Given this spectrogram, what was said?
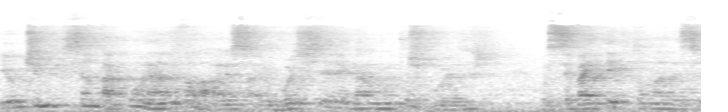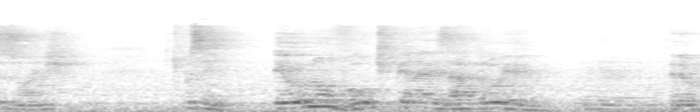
E eu tive que sentar com ela e falar, olha só, eu vou te delegar muitas coisas, você vai ter que tomar decisões. Tipo assim, eu não vou te penalizar pelo erro. Uhum. Entendeu?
